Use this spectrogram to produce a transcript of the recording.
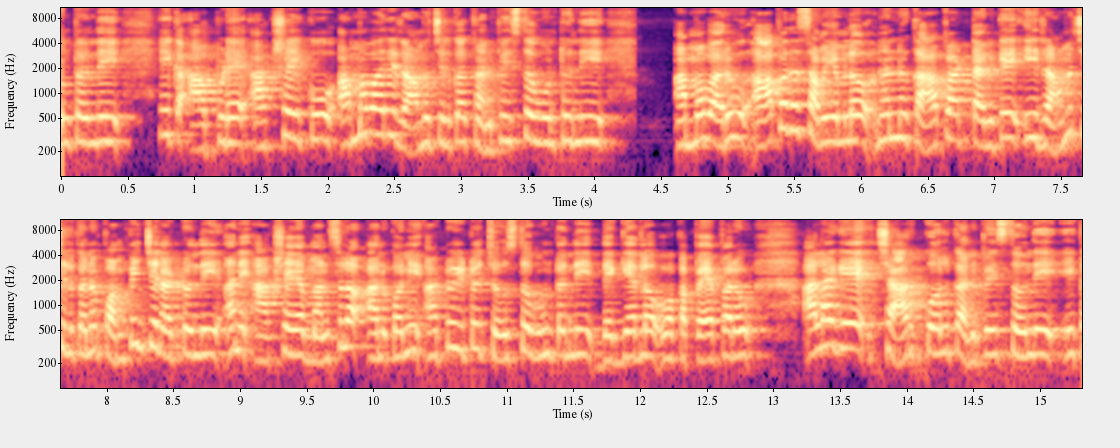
ఉంటుంది. ఇక అప్పుడే అక్షయ్కు అమ్మవారి రామచిలుక కనిపిస్తూ ఉంటుంది. అమ్మవారు ఆపద సమయంలో నన్ను కాపాడటానికే ఈ రామచిలుకను పంపించినట్టుంది అని అక్షయ మనసులో అనుకొని అటు ఇటు చూస్తూ ఉంటుంది. దగ్గరలో ఒక పేపరు అలాగే చార్కోల్ కనిపిస్తుంది. ఇక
